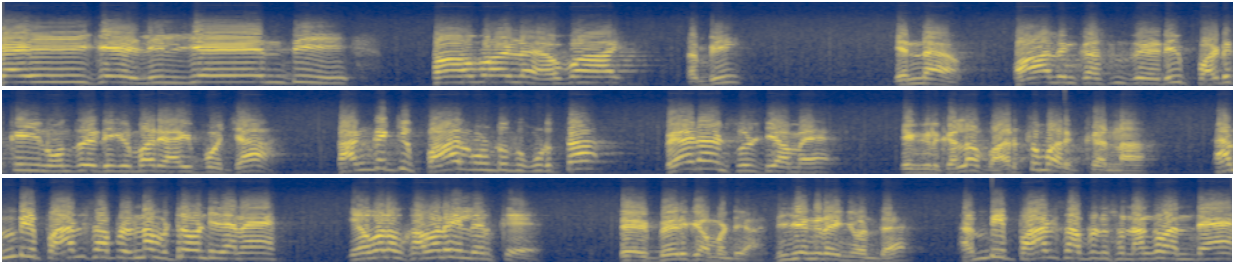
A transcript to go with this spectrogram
கைகளில் ஏந்தி பவளவாய் தம்பி என்ன பாலும் கசந்து அடி படுக்கையும் நொந்து அடிக்கிற மாதிரி ஆகி போச்சா தங்கச்சி பால் கொண்டு வந்து கொடுத்தா வேணான்னு சொல்லிட்டியாமே? எங்களுக்கெல்லாம் வருத்தமா இருக்கு அண்ணா. தம்பி பால் சாப்பிடணும்னா விட்ட வேண்டியதானே? எவ்வளவு கவலையில இருக்கு. டேய் பேரிக்க மாட்டியா நீ எங்கடா இங்க வந்த? தம்பி பால் சாப்பிடணும்னு சொன்னாங்க வந்தேன்.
